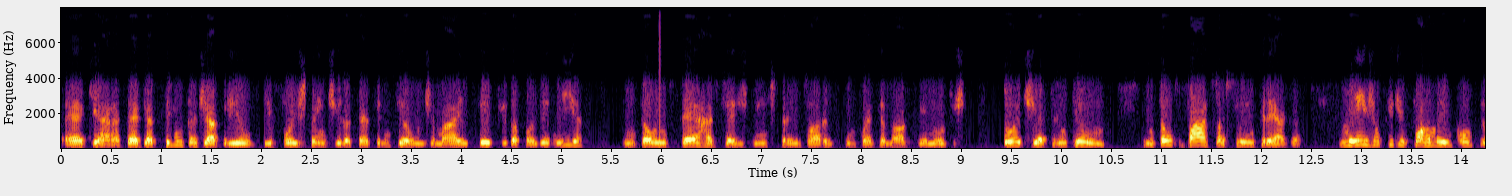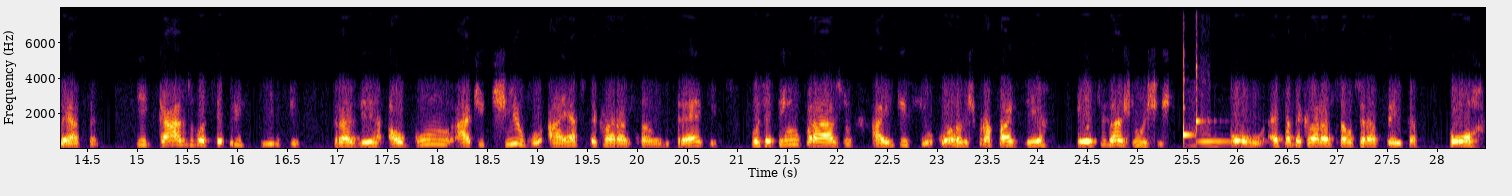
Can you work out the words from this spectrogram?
é, que era até dia 30 de abril e foi estendido até 31 de maio devido à pandemia, então encerra-se às 23 horas e 59 minutos do dia 31. Então faça a sua entrega, mesmo que de forma incompleta. E caso você precise trazer algum aditivo a essa declaração entregue, você tem um prazo aí de cinco anos para fazer esses ajustes. Ou essa declaração será feita por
